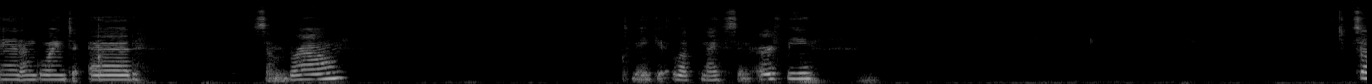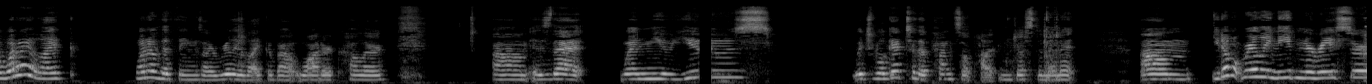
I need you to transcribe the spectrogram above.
And I'm going to add some brown to make it look nice and earthy. So what I like, one of the things I really like about watercolor um, is that when you use which we'll get to the pencil part in just a minute. Um, you don't really need an eraser.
